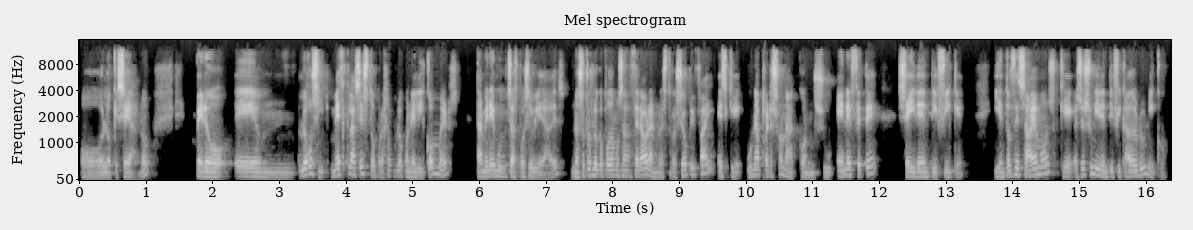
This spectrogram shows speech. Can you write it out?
o lo que sea, ¿no? Pero em, luego si mezclas esto, por ejemplo, con el e-commerce, también hay muchas posibilidades. Nosotros lo que podemos hacer ahora en nuestro Shopify es que una persona con su NFT se identifique. Y entonces sabemos que eso es un identificador único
